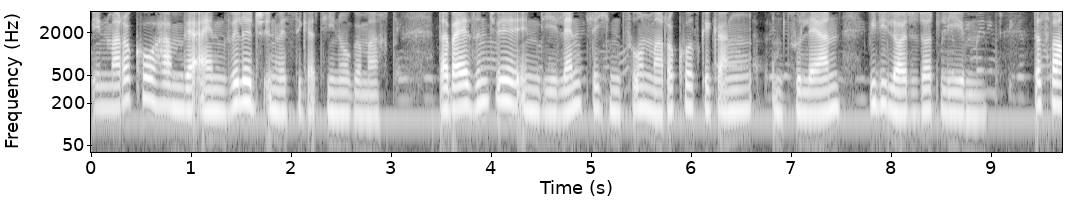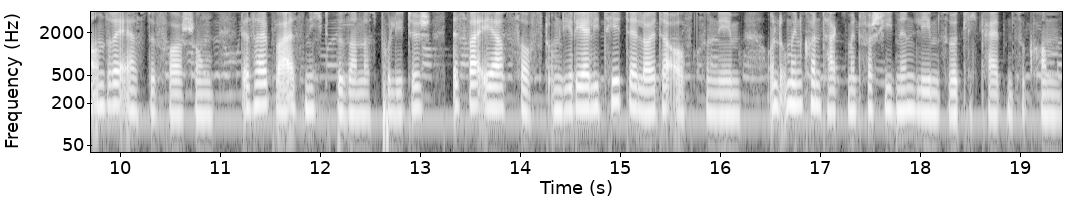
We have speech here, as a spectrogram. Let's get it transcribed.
in Marokko haben wir ein Village Investigatino gemacht. Dabei sind wir in die ländlichen Zonen Marokkos gegangen, um zu lernen, wie die Leute dort leben. Das war unsere erste Forschung. Deshalb war es nicht besonders politisch. Es war eher soft, um die Realität der Leute aufzunehmen und um in Kontakt mit verschiedenen Lebenswirklichkeiten zu kommen.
